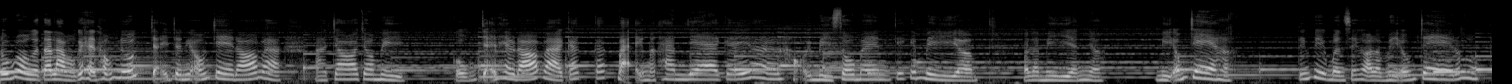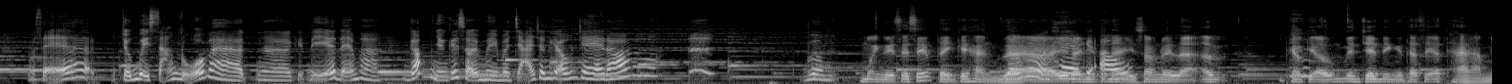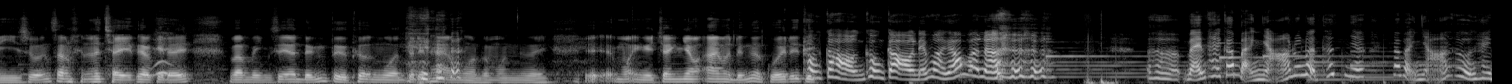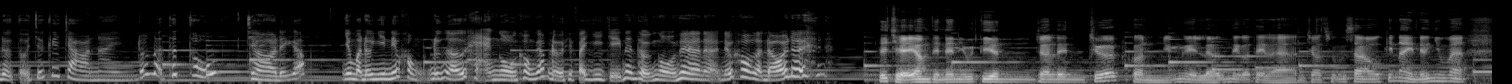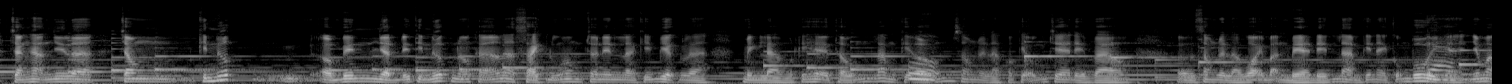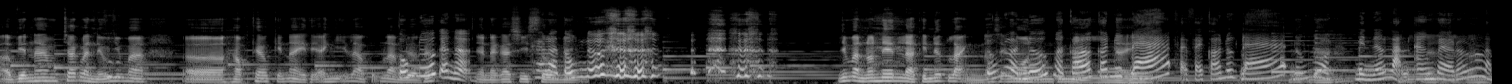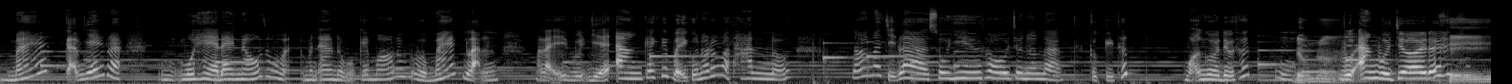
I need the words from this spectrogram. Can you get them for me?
đúng rồi người ta làm một cái hệ thống nước chảy trên cái ống tre đó và à, cho cho mì cũng chạy theo đó và các các bạn mà tham gia cái ờ, hội mì somen cái cái mì ờ, gọi là mì gì anh nhỉ mì ống tre hả tiếng việt mình sẽ gọi là mì ống tre đúng không Và Sẽ chuẩn bị sẵn đũa và ờ, cái đĩa để mà gấp những cái sợi mì mà trải trên cái ống tre đó vừa mọi người sẽ xếp thành cái hàng rồi, dài ra như thế này ống. xong rồi là ờ, theo cái ống bên trên thì người ta sẽ thả mì xuống xong rồi nó chảy theo cái đấy. Và mình sẽ đứng từ thượng nguồn cho đến hạ nguồn và mọi người mọi người tranh nhau. Ai mà đứng ở cuối đấy thì không còn không còn để mà gấp anh à Ờ, mà em thấy các bạn nhỏ rất là thích nha. Các bạn nhỏ thường hay được tổ chức cái trò này rất là thích thú. Chờ để gấp. Nhưng mà đương nhiên nếu không đứng ở hạ nguồn không gấp được thì phải di chuyển lên thượng nguồn thế nè nếu không là đói đấy. Thế trẻ em thì nên ưu tiên cho lên trước Còn những người lớn thì có thể là cho xuống sau. Cái này nếu như mà chẳng hạn như là trong cái nước ở bên Nhật đấy thì nước nó khá là sạch đúng không? Cho nên là cái việc là mình làm một cái hệ thống lắp một cái Ừ. ống xong rồi là có cái ống tre để vào ờ, xong rồi là gọi bạn bè đến làm cái này cũng vui Yeah. nhỉ. Nhưng mà ở Việt Nam chắc là nếu như mà ờ, học theo cái này thì anh nghĩ là cũng làm tốn được nước ấy. anh ạ Ở Nagashi khá là tốn nước Nhưng mà nó nên là cái nước lạnh nó đúng sẽ rồi ngon nước mà có có nước này. đá phải phải có nước đá Nước đúng đá. rồi mình nó lạnh Nước ăn đá, vào nó rất là mát cảm giác là mùa hè đang nấu xong rồi mình ăn được một cái món nó vừa mát lạnh mà lại dễ ăn cái cái vị của nó rất là thanh nữa nó nó chỉ là soju thôi cho nên là cực kỳ thích mọi người đều thích ừ. Đúng rồi. vừa ăn vừa chơi đấy cái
